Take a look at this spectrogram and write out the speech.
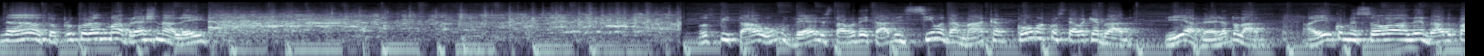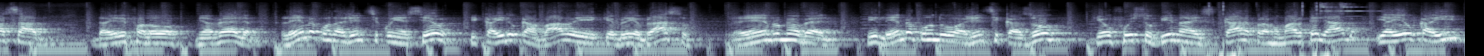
Não, estou procurando uma brecha na lei. No hospital, um velho estava deitado em cima da maca com uma costela quebrada e a velha do lado. Aí começou a lembrar do passado. Daí ele falou: Minha velha, lembra quando a gente se conheceu e caí do cavalo e quebrei o braço? Lembro, meu velho. E lembra quando a gente se casou que eu fui subir na escada para arrumar o telhado e aí eu caí,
